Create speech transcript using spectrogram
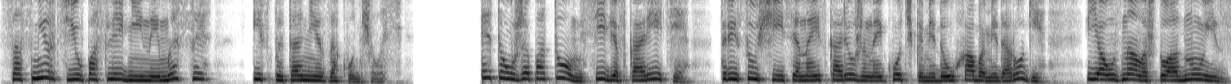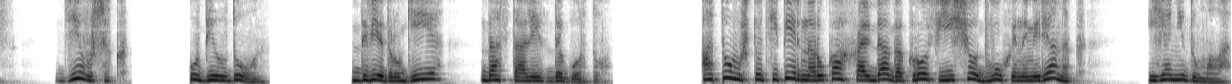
Со смертью последней Неймессы испытание закончилось. Это уже потом, сидя в карете, трясущейся на искорёженной кочками да ухабами дороги, я узнала, что одну из девушек убил Доун. Две другие достались Дегорту. О том, что теперь на руках Хальдага кровь еще двух иномерянок, я не думала.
